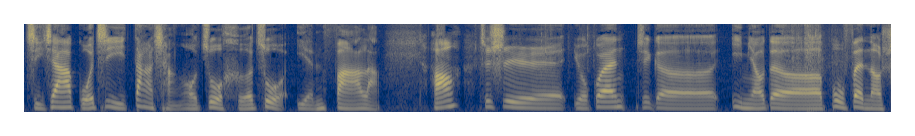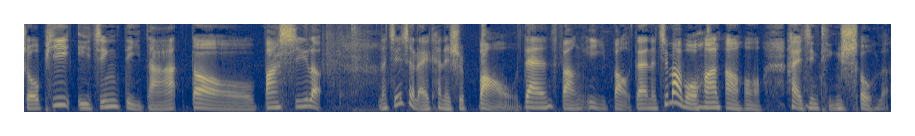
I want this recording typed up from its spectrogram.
几家国际大厂哦做合作研发啦。好，这是有关这个疫苗的部分呢。首批已经抵达到巴西了。那接着来看的是保单防疫保单的金马博花了哦，它已经停售了。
